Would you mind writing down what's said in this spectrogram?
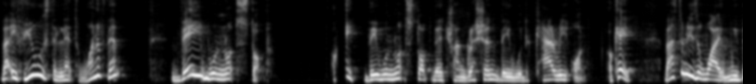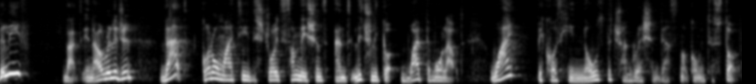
that if you was to let one of them, they will not stop. Okay, they will not stop their transgression. They would carry on. Okay, that's the reason why we believe that in our religion that God Almighty destroyed some nations and literally got wiped them all out. Why? Because He knows the transgression that's not going to stop.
